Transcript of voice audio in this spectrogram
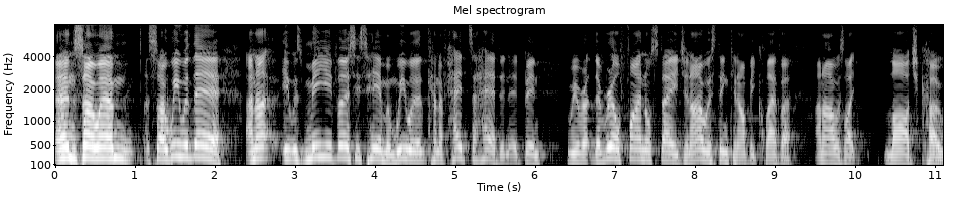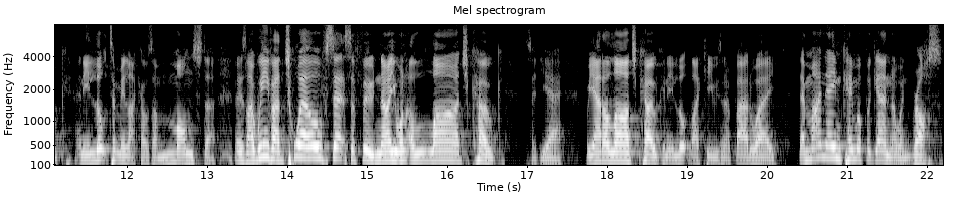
And so, um, so we were there, and I, it was me versus him, and we were kind of head to head, and it had been we were at the real final stage, and I was thinking I'd be clever, and I was like, large Coke. And he looked at me like I was a monster. It was like, We've had 12 sets of food. Now you want a large Coke. I said, Yeah. We had a large Coke, and he looked like he was in a bad way. Then my name came up again. I went, Ross,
